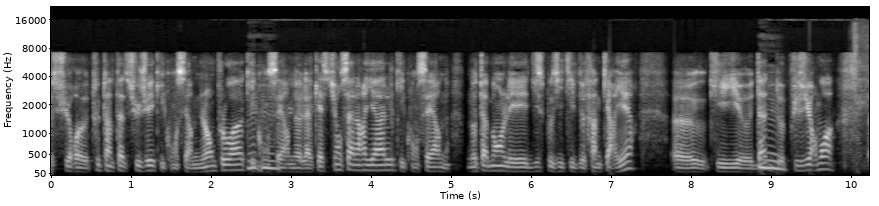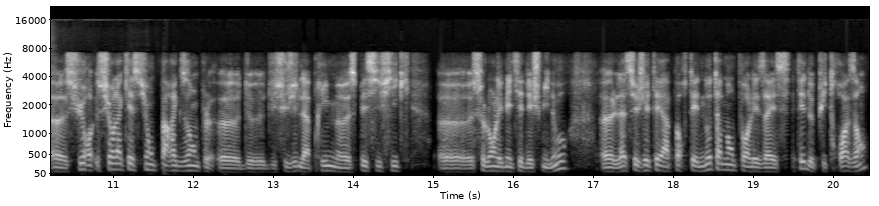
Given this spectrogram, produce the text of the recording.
sur tout un tas de sujets qui concernent concerne l'emploi, qui mm-hmm. concerne la question salariale, qui concerne notamment les dispositifs de fin de carrière. Euh, qui euh, datent de mm. plusieurs mois. Euh, sur sur la question, par exemple, euh, de, du sujet de la prime spécifique euh, selon les métiers des cheminots, la CGT a porté notamment pour les AST depuis trois ans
